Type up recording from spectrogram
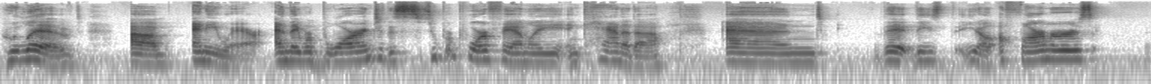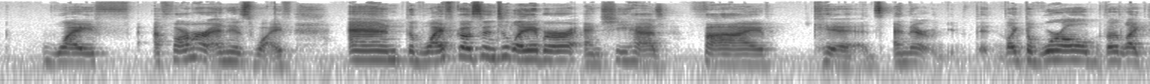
who lived um, anywhere. And they were born to this super poor family in Canada. And they, these, you know, a farmer's wife, a farmer and his wife. And the wife goes into labor and she has five kids. And they're like the world, they're like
